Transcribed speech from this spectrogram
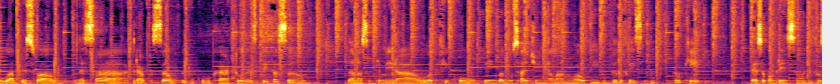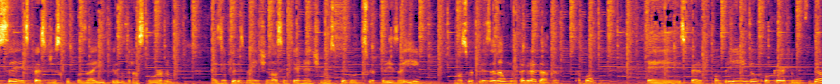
Olá pessoal, nessa gravação eu vou colocar toda a explicação da nossa primeira aula que ficou bem bagunçadinha lá no ao vivo pelo Facebook, tá ok? Peço a compreensão de vocês, peço desculpas aí pelo transtorno, mas infelizmente nossa internet nos pegou de surpresa aí, uma surpresa não muito agradável, tá bom? É, espero que compreendam, qualquer dúvida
